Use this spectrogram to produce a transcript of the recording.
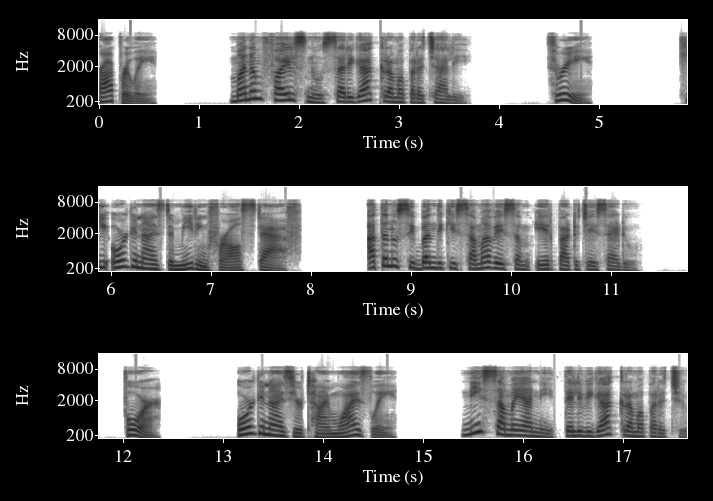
properly. మనం ఫైల్స్ను సరిగా క్రమపరచాలి 3. He organized a meeting for all staff. అతను సిబ్బందికి సమావేశం ఏర్పాటు చేశాడు 4. Organize your time wisely. నీ సమయాన్ని తెలివిగా క్రమపరచు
